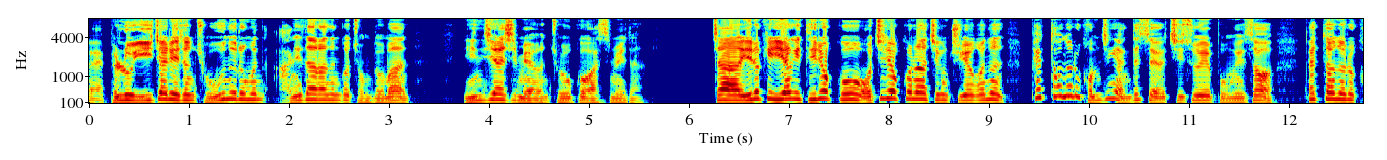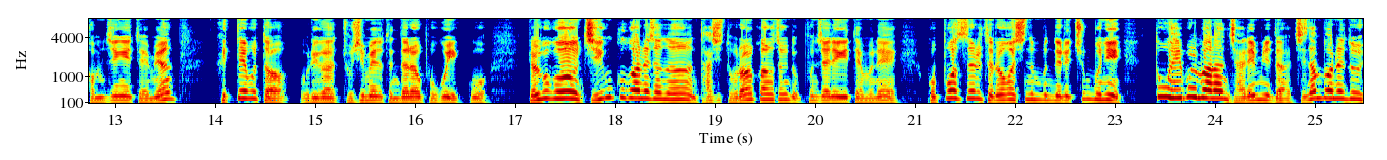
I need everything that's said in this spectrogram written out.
예, 별로 이 자리에선 좋은 흐름은 아니다라는 것 정도만 인지하시면 좋을 것 같습니다. 자, 이렇게 이야기 드렸고, 어찌되었거나 지금 중요한 거는 패턴으로 검증이 안 됐어요. 지수의 봉에서 패턴으로 검증이 되면 그때부터 우리가 조심해도 된다라고 보고 있고, 결국은 지금 구간에서는 다시 돌아올 가능성이 높은 자리이기 때문에 곧버스를 들어가시는 분들이 충분히 또 해볼 만한 자리입니다. 지난번에도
